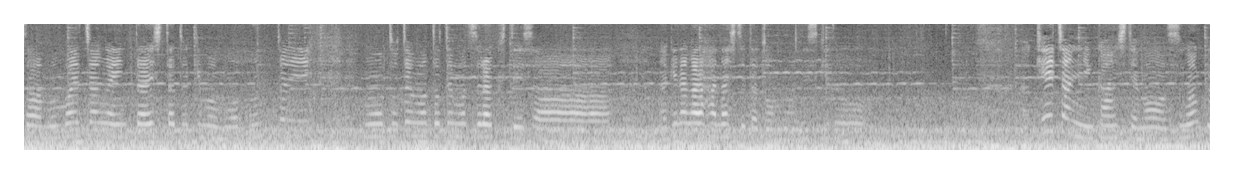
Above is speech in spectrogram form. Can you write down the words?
さ桃江ちゃんが引退した時ももう本当にもうとてもとても辛くてさ泣きながら話してたと思うんですけどちゃんに関してもすごく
